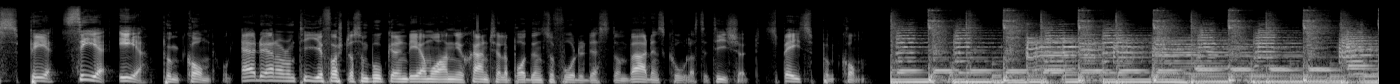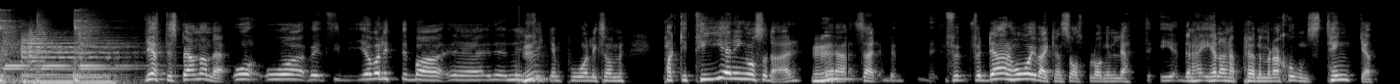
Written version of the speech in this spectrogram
spce.com. Och är du en av de tio första som bokar en demo och anger Stjärnkällarpodden så får du dessutom världens coolaste t-shirt. Space.com. Jättespännande. Och, och jag var lite bara eh, nyfiken på liksom, paketering och sådär. Mm. Eh, så för, för där har ju verkligen SaaS-bolagen lätt i- den här, hela det här prenumerationstänket.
